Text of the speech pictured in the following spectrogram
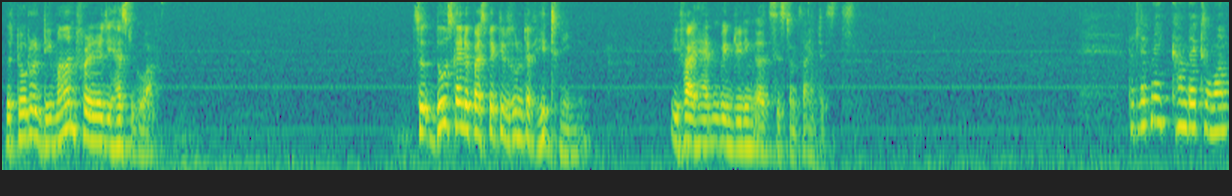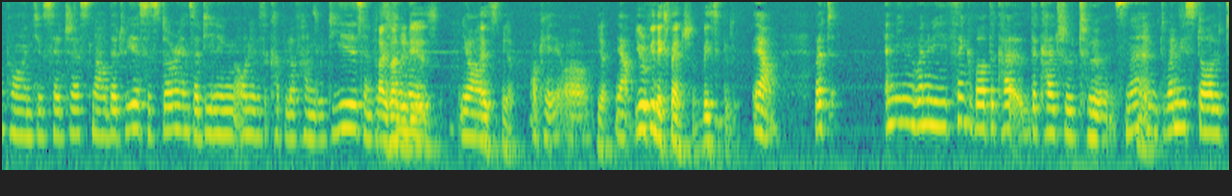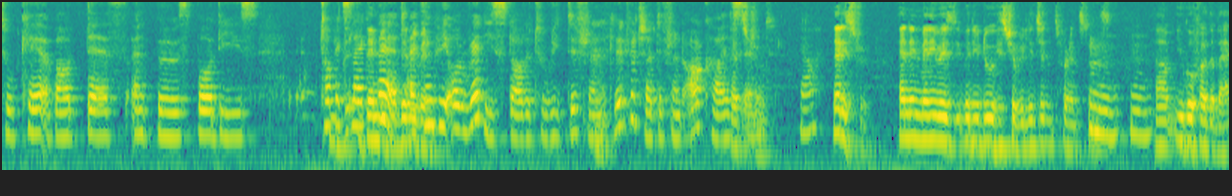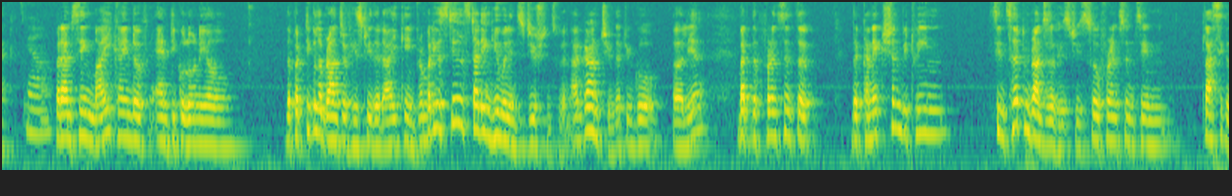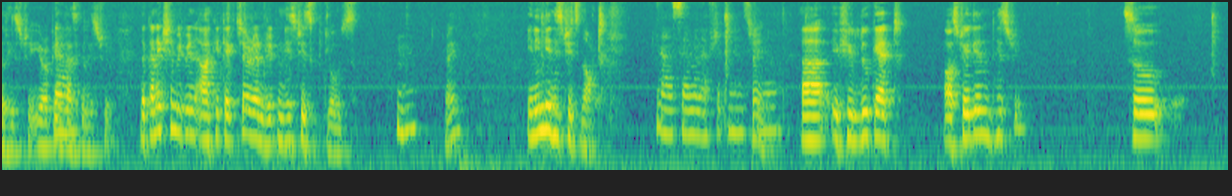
the total demand for energy has to go up. So those kind of perspectives wouldn't have hit me if I hadn't been reading Earth System Scientists. But let me come back to one point you said just now that we as historians are dealing only with a couple of hundred years and 500 years. Yeah. As, yeah. okay. Uh, Yeah. Yeah. European expansion, basically. Yeah, but I mean, when we think about the cu- the cultural turns, ne? Yeah. and when we started to care about death and birth, bodies, topics Th- like we- that, we I think went- we already started to read different literature, different archives, That's and true. yeah, That is true. And in many ways, when you do history of religions, for instance, mm, mm, um, you go further back. yeah, But I'm saying my kind of anti colonial, the particular branch of history that I came from, but you're still studying human institutions. Then I grant you that you go earlier. But the, for instance, the, the connection between, in certain branches of history, so for instance, in classical history, European Yeah. classical history, the connection between architecture and written history is close. hmm right? In Indian history, it's not. yeah, same in African history. Right. Yeah. Uh, if you look at Australian history, so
